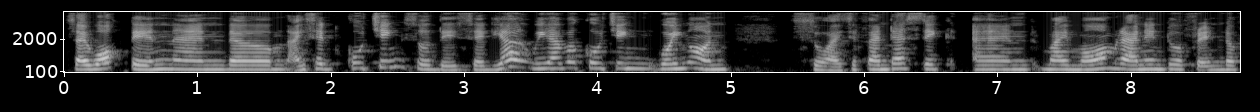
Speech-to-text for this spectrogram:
So I walked in and um, I said, coaching. So they said, yeah, we have a coaching going on. So I said, fantastic. And my mom ran into a friend of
